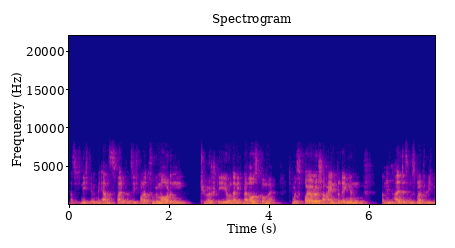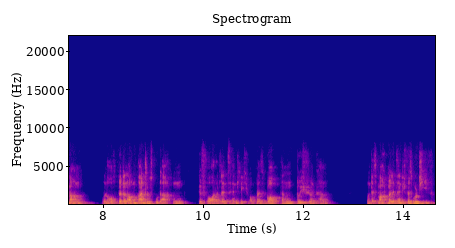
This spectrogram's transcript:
dass ich nicht im Ernstfall plötzlich vor einer zugemauerten Tür stehe und dann nicht mehr rauskomme. Ich muss Feuerlöscher einbringen, ähm, Mhm. all das muss man natürlich machen. Und oft wird dann auch ein Brandschutzgutachten gefordert letztendlich, ob man es überhaupt dann durchführen kann. Und das macht man letztendlich fürs Motiv.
